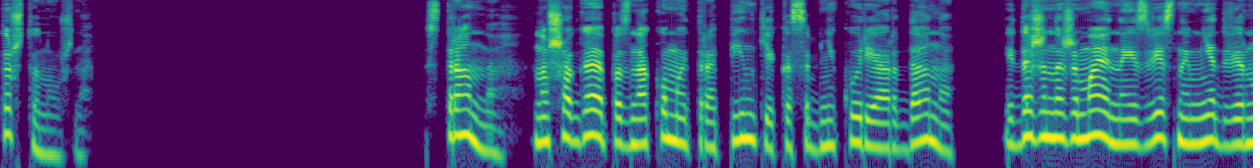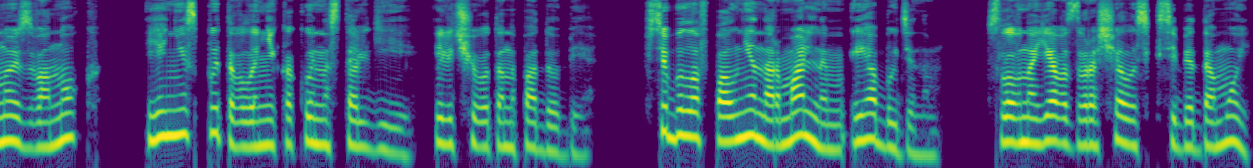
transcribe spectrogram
То, что нужно. Странно, но шагая по знакомой тропинке к особняку Риордана и даже нажимая на известный мне дверной звонок, я не испытывала никакой ностальгии или чего-то наподобие. Все было вполне нормальным и обыденным, словно я возвращалась к себе домой,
